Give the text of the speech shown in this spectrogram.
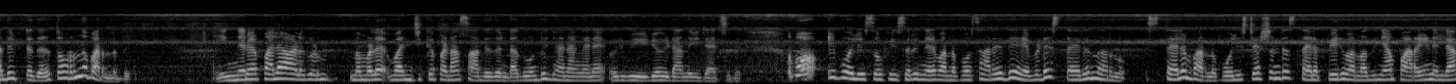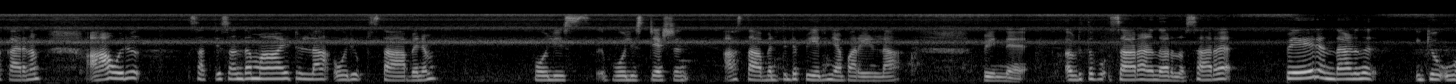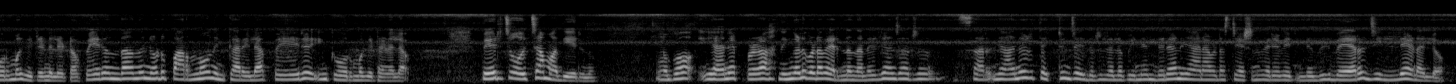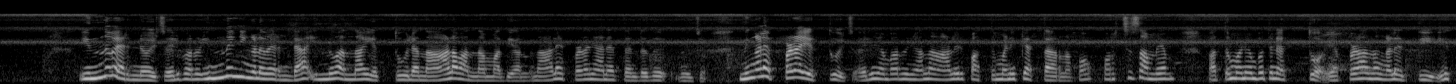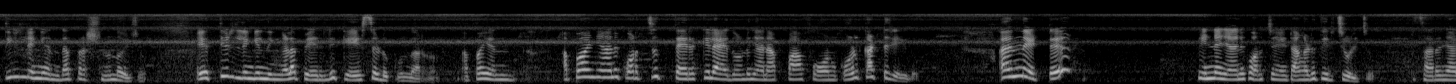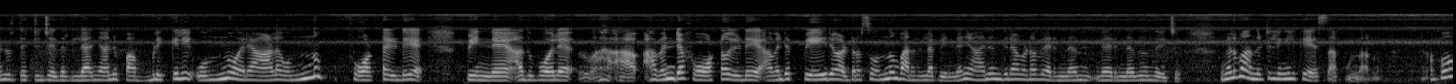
അതിട്ടത് അത് തുറന്നു പറഞ്ഞത്. ഇങ്ങനെ പല ആളുകളും നമ്മളെ വഞ്ചിക്കപ്പെടാൻ സാധ്യതയുണ്ട്. അതുകൊണ്ട് ഞാൻ അങ്ങനെ ഒരു വീഡിയോ ഇടാമെന്ന് വിചാരിച്ചത്. അപ്പോൾ ഈ പോലീസ് ഓഫീസർ ഇങ്ങനെ പറഞ്ഞപ്പോൾ സാറേ ഇത് എവിടെ സ്ഥലം പറഞ്ഞു? സ്ഥലം പറഞ്ഞു. പോലീസ് സ്റ്റേഷന്റെ സ്ഥലപ്പേര് പറഞ്ഞു. അത് ഞാൻ പറയണില്ല. കാരണം ആ ഒരു സത്യസന്ധമായിട്ടുള്ള ഒരു സ്ഥാപനം പോലീസ് പോലീസ് സ്റ്റേഷൻ ആ സ്ഥാപനത്തിന്റെ പേര് ഞാൻ പറയണില്ല. പിന്നെ അവിടുത്തെ സാറാണെന്ന് പറഞ്ഞു. സാറ് പേരെന്താണെന്ന് എനിക്ക് ഓർമ്മ കിട്ടണില്ല കേട്ടോ പേരെന്താന്ന് എന്നോട് പറഞ്ഞോന്ന് എനിക്കറിയില്ല. പേര് എനിക്ക് ഓർമ്മ കിട്ടണില്ല. പേര് ചോദിച്ചാൽ മതിയായിരുന്നു. അപ്പോൾ ഞാൻ എപ്പോഴാണ് നിങ്ങളിവിടെ വരണമെന്നുണ്ടെങ്കിൽ ഞാൻ ചോദിച്ചു സാർ ഞാനൊരു തെറ്റും ചെയ്തിട്ടില്ലല്ലോ. പിന്നെ എന്തിനാണ് ഞാൻ അവിടെ സ്റ്റേഷൻ വരെ വരുന്നത്? ഇത് വേറെ ജില്ലയാണല്ലോ. ഇന്ന് വരണോ ചോദിച്ചു. അതിൽ പറഞ്ഞു ഇന്ന് നിങ്ങൾ വരണ്ട. ഇന്ന് വന്നാൽ എത്തൂല. നാളെ വന്നാൽ മതി. പറഞ്ഞു. നാളെ എപ്പോഴാണ് ഞാൻ എത്തേണ്ടത്? എന്ന് ചോദിച്ചു. നിങ്ങൾ എപ്പോഴാണ് എത്തുമോ ചോദിച്ചു. അതിൽ ഞാൻ പറഞ്ഞു ഞാൻ നാളെ ഒരു പത്ത് മണിക്ക് എത്താറുണ്ട് അപ്പോൾ കുറച്ച് സമയം പത്ത് തന്നെ എത്തുമോ എപ്പോഴാണ് നിങ്ങൾ എത്തി? എത്തിയില്ലെങ്കിൽ എന്താ പ്രശ്നം എന്ന് ചോദിച്ചു. എത്തിയിട്ടില്ലെങ്കിൽ നിങ്ങളെ പേരിൽ കേസ് എടുക്കും എന്ന് പറഞ്ഞു. അപ്പോൾ എന്ത് അപ്പോൾ ഞാൻ കുറച്ച് തിരക്കിലായതുകൊണ്ട് ഞാൻ അപ്പം ആ ഫോൺ കോൾ കട്ട് ചെയ്തു. എന്നിട്ട് പിന്നെ ഞാൻ കുറച്ച് കഴിഞ്ഞിട്ട് അങ്ങോട്ട് തിരിച്ചു വിളിച്ചു. സാറേ ഞാനൊരു തെറ്റും ചെയ്തിട്ടില്ല. ഞാൻ പബ്ലിക്കലി ഒന്നും ഒരാളെ ഒന്നും ഫോട്ടോ ഇടുകയെ പിന്നെ അതുപോലെ അവന്റെ ഫോട്ടോ ഇടുകയെ അവന്റെ പേരും അഡ്രസ്സും ഒന്നും പറഞ്ഞില്ല പിന്നെ ഞാൻ എന്തിനാ അവിടെ വരുന്ന വരുന്നതെന്ന് ചോദിച്ചു. നിങ്ങൾ വന്നിട്ടില്ലെങ്കിൽ കേസാക്കും എന്ന് പറഞ്ഞു. അപ്പോൾ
